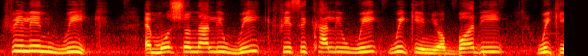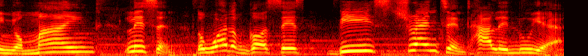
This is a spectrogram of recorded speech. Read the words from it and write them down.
feeling weak, emotionally weak, physically weak, weak in your body, weak in your mind, listen, the word of God says, be strengthened. Hallelujah.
